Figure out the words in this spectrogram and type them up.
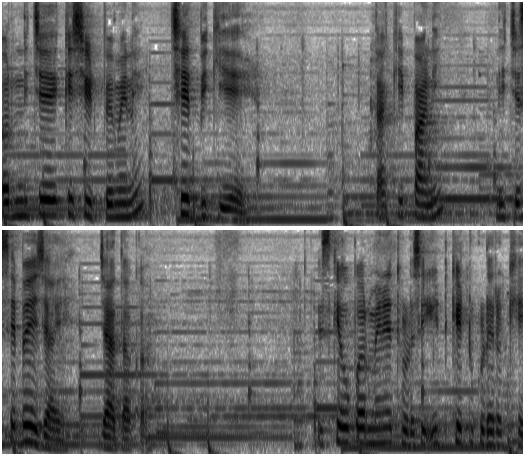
और नीचे की शीट पे मैंने छेद भी किए हैं, ताकि पानी नीचे से बह जाए ज़्यादा का। इसके ऊपर मैंने थोड़े से ईट के टुकड़े रखे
